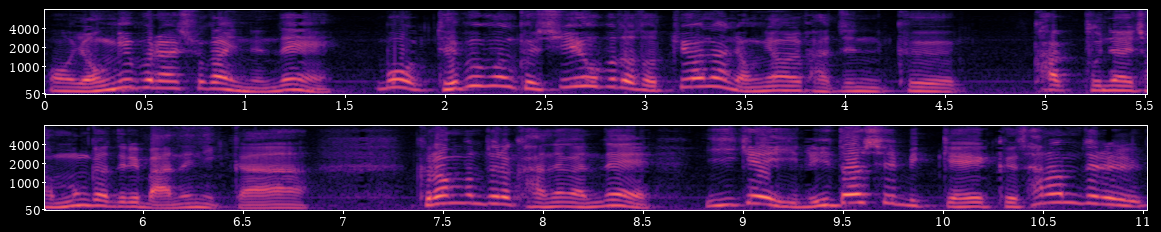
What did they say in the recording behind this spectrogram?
어, 영입을 할 수가 있는데 뭐 대부분 그 CEO보다 더 뛰어난 역량을 가진 그 각 분야의 전문가들이 많으니까 그런 분들은 가능한데 이게 이 리더십 있게 그 사람들을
